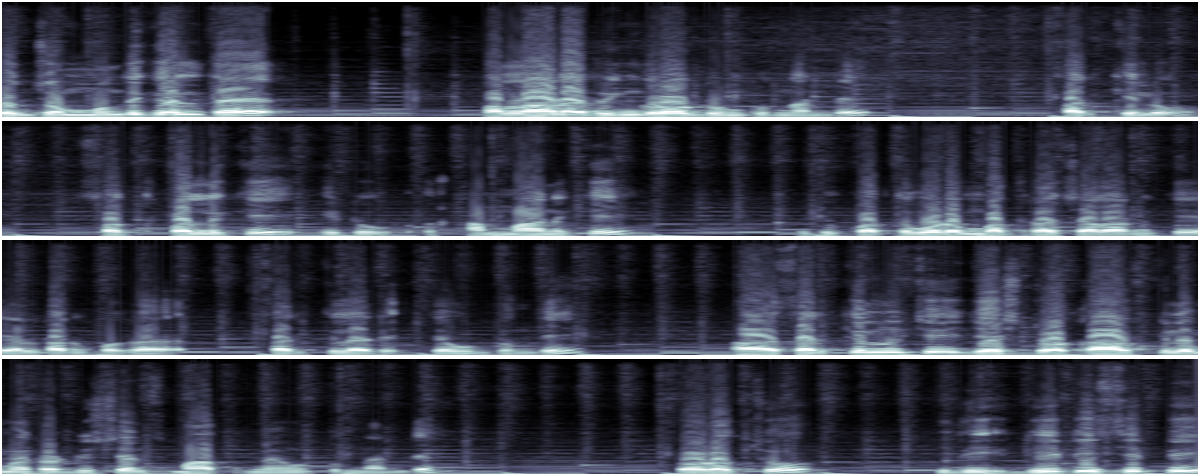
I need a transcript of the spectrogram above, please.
కొంచెం ముందుకెళ్తే పల్లాడ రింగ్ రోడ్ ఉంటుందండి సర్కిల్. సత్తుపల్లికి ఇటు ఖమ్మానికి ఇటు కొత్తగూడెం భద్రాచలానికి వెళ్ళడానికి ఒక సర్కిల్ అయితే ఉంటుంది. ఆ సర్కిల్ నుంచి జస్ట్ ఒక హాఫ్ కిలోమీటర్ డిస్టెన్స్ మాత్రమే ఉంటుందండి. చూడొచ్చు. ఇది డిటిసిపి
